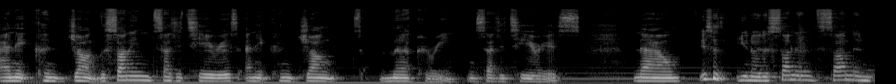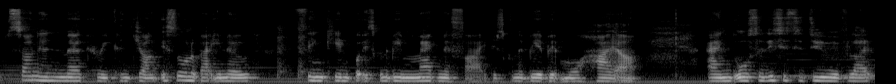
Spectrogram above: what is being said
and it conjunct the sun in Sagittarius and it conjuncts Mercury in Sagittarius. Now, this is you know the sun and sun and sun and Mercury conjunct. It's all about you know thinking, but it's going to be magnified. It's going to be a bit more higher, and also this is to do with like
